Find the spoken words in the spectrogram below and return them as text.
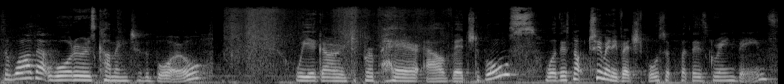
So while that water is coming to the boil, we are going to prepare our vegetables. Well, there's not too many vegetables, but there's green beans.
